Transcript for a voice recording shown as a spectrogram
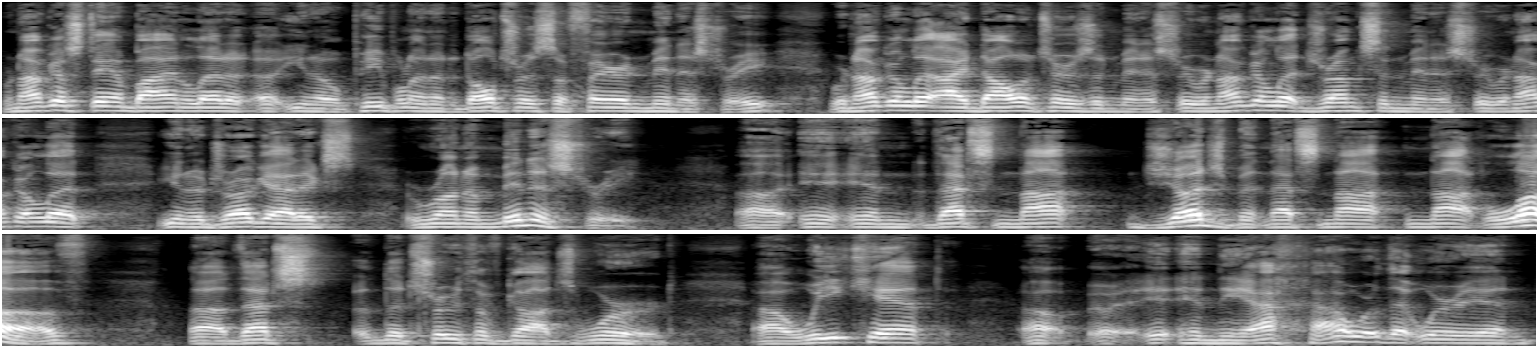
We're not going to stand by and let uh, you know people in an adulterous affair in ministry. We're not going to let idolaters in ministry. We're not going to let drunks in ministry. We're not going to let you know drug addicts run a ministry. Uh, and, and, that's not judgment. That's not not love. Uh, that's the truth of God's word. Uh, we can't, uh, in the hour that we're in,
